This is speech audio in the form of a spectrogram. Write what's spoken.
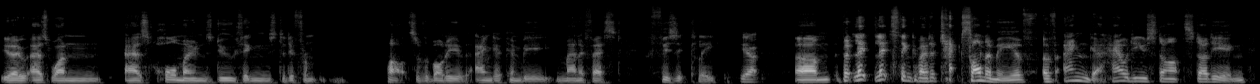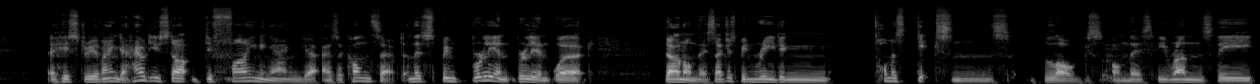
you know as one as hormones do things to different parts of the body, anger can be manifest physically. Yeah. Um, but let, let's think about a taxonomy of, of anger. How do you start studying a history of anger? How do you start defining anger as a concept? And there's been brilliant, brilliant work done on this. I've just been reading Thomas Dixon's blogs on this. He runs the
